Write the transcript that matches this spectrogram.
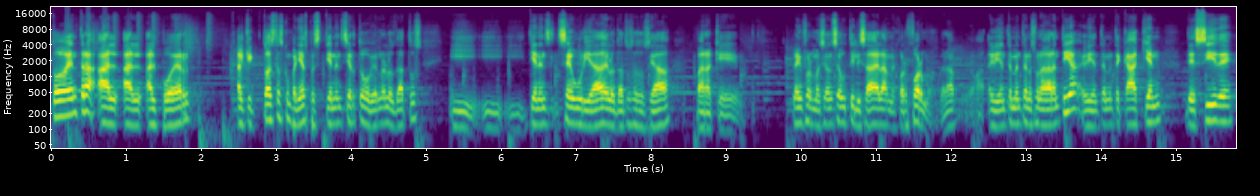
todo entra al, al, poder al que todas estas compañías pues tienen cierto gobierno de los datos y, y tienen seguridad de los datos asociados para que la información sea utilizada de la mejor forma. ¿verdad? Evidentemente no es una garantía, evidentemente cada quien decide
